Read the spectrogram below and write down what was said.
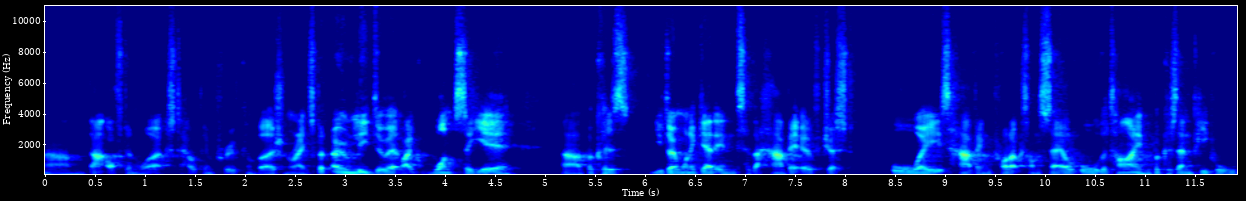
Um, that often works to help improve conversion rates, but only do it like once a year uh, because you don't want to get into the habit of just always having products on sale all the time because then people,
